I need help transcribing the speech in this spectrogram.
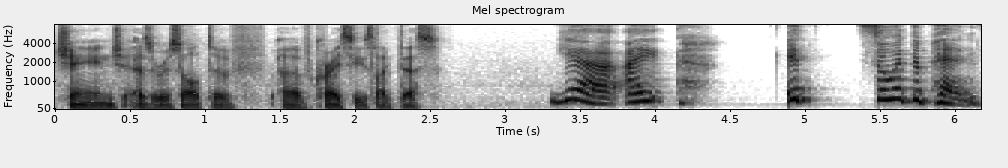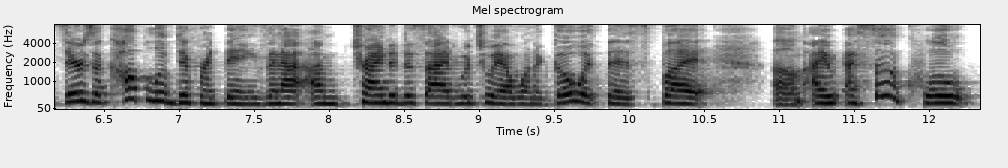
change as a result of of crises like this? Yeah, I it so it depends. There's a couple of different things, and I, am trying to decide which way I want to go with this. But um, I, I saw a quote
